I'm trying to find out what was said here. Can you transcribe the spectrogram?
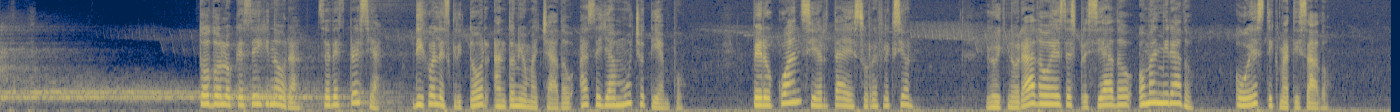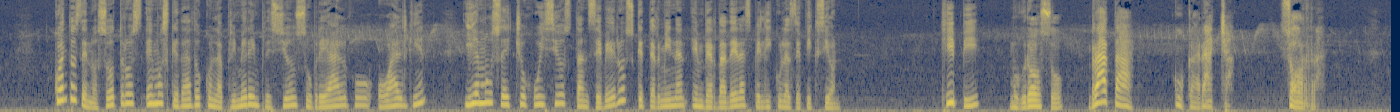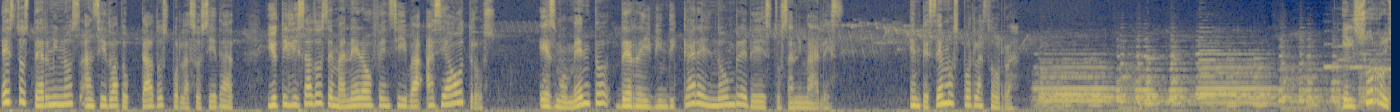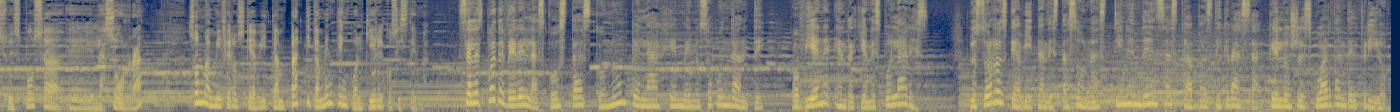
Todo lo que se ignora se desprecia, dijo el escritor Antonio Machado hace ya mucho tiempo. Pero cuán cierta es su reflexión. Lo ignorado es despreciado o mal mirado, o estigmatizado. ¿Cuántos de nosotros hemos quedado con la primera impresión sobre algo o alguien y hemos hecho juicios tan severos que terminan en verdaderas películas de ficción? Hippie, mugroso, rata, cucaracha, zorra. Estos términos han sido adoptados por la sociedad y utilizados de manera ofensiva hacia otros. Es momento de reivindicar el nombre de estos animales. Empecemos por la zorra. El zorro y su esposa, eh, la zorra, son mamíferos que habitan prácticamente en cualquier ecosistema. Se les puede ver en las costas con un pelaje menos abundante o bien en regiones polares. Los zorros que habitan estas zonas tienen densas capas de grasa que los resguardan del frío.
